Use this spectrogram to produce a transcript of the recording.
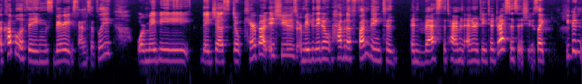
a couple of things very extensively or maybe they just don't care about issues or maybe they don't have enough funding to invest the time and energy to address these issues. Like you can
